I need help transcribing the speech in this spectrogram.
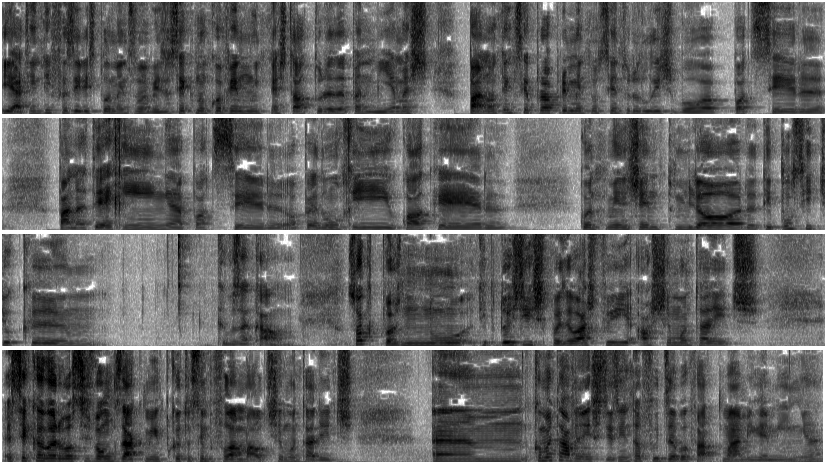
yeah, tentem fazer isso pelo menos uma vez. Eu sei que não convém muito nesta altura da pandemia, mas pá, não tem que ser propriamente no centro de Lisboa, pode ser pá, na Terrinha, pode ser ao pé de um rio qualquer. Quanto menos gente, melhor. Tipo, um sítio que que vos acalme. Só que depois, no, tipo, dois dias depois, eu acho que fui aos Chemontaritos. Eu sei que agora vocês vão gozar comigo porque eu estou sempre a falar mal dos Chemontaritos. Um, como eu estava nesses dias, então fui desabafar com uma amiga minha.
